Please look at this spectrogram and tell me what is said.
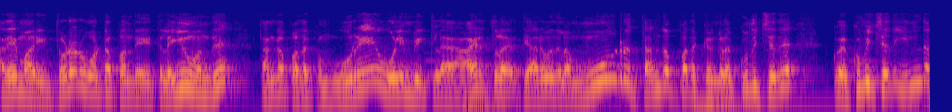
அதே மாதிரி தொடர் ஓட்ட பந்தயத்திலையும் வந்து தங்கப்பதக்கம். ஒரே ஒலிம்பிக்கில் ஆயிரத்தி தொள்ளாயிரத்தி அறுபதில் மூன்று தங்கப்பதக்கங்களை குதித்தது கு- குவிச்சது இந்த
